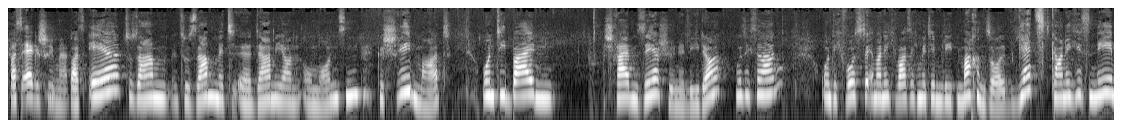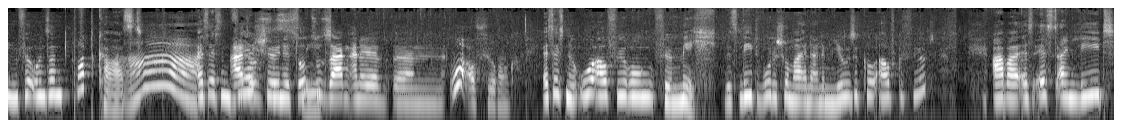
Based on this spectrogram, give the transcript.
Was er geschrieben hat. Was er zusammen, zusammen mit äh, Damian Omonsen geschrieben hat. Und die beiden schreiben sehr schöne Lieder, muss ich sagen. Und ich wusste immer nicht, was ich mit dem Lied machen soll. Jetzt kann ich es nehmen für unseren Podcast. Ah, Es ist ein sehr also es schönes ist sozusagen eine ähm, Uraufführung. Es ist eine Uraufführung für mich. Das Lied wurde schon mal in einem Musical aufgeführt, aber es ist ein Lied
